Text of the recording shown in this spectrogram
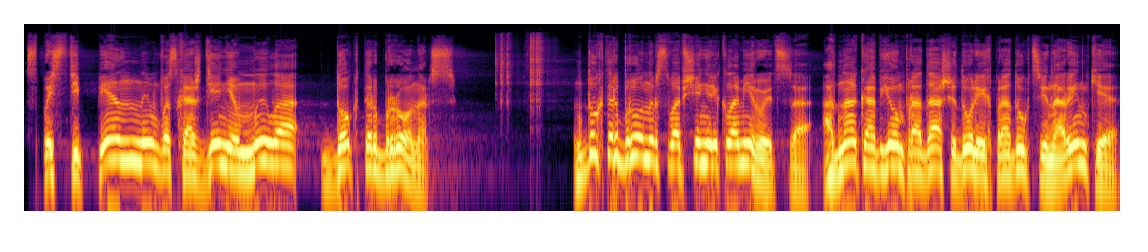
с постепенным восхождением мыла «Доктор Бронерс». «Доктор Бронерс» вообще не рекламируется, однако объем продаж и доля их продукции на рынке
